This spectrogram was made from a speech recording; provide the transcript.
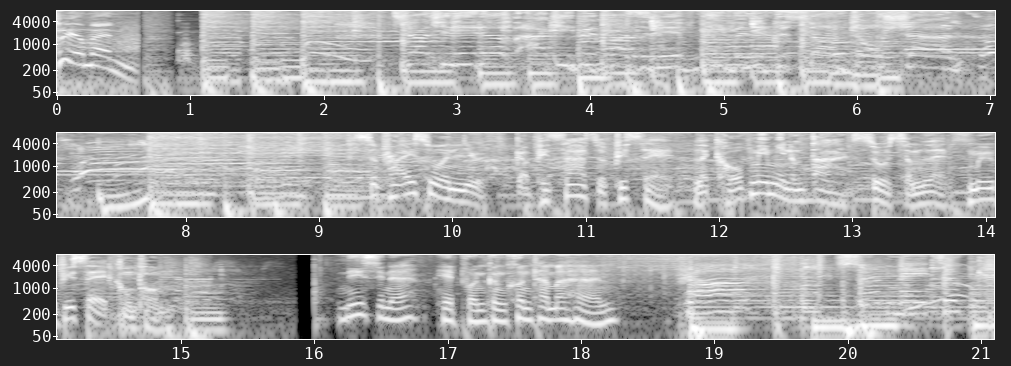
เคลียร์แมน เซอร์ไพรส์วันหยุดกับพิซซ่าสุดพิเศษ และโค้กไม่มีน้ำตาลสูตรสำเร็จมือพิเศษของผม นี่สินะ เหตุผลของคนทำอาหาร เพราะสุขในทุกค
